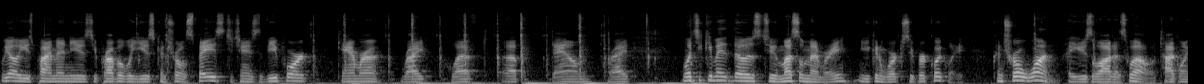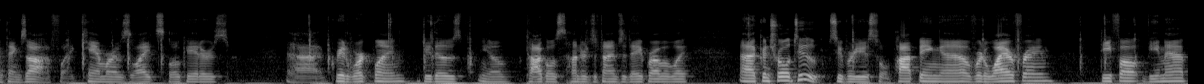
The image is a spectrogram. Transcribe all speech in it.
We all use pie menus. You probably use control space to change the viewport, camera, right, left, up, down, right? Once you commit those to muscle memory, you can work super quickly. Control 1, I use a lot as well, toggling things off like cameras, lights, locators. Uh, grid work plane, do those, you know, toggles hundreds of times a day probably. Uh, control 2, super useful. Popping uh, over to wireframe, default VMAP,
